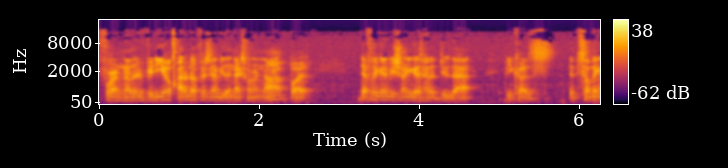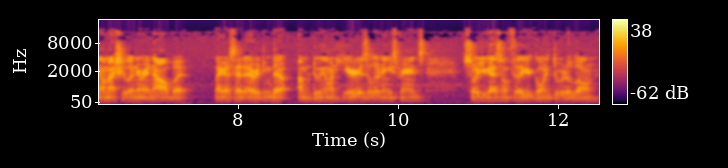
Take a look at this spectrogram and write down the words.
for another video. I don't know if it's gonna be the next one or not, but definitely gonna be showing you guys how to do that because it's something I'm actually learning right now. But like I said, everything that I'm doing on here is a learning experience, so you guys don't feel like you're going through it alone.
